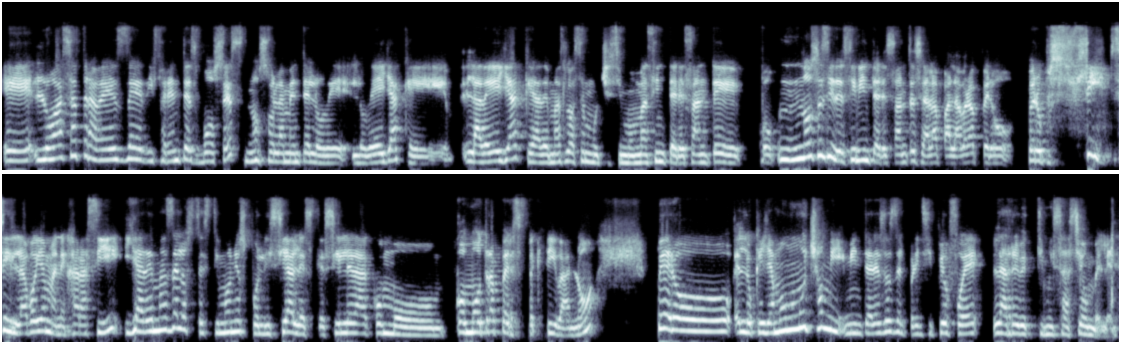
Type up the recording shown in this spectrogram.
Eh, lo hace a través de diferentes voces, no solamente lo de, lo de ella, que la de ella, que además lo hace muchísimo más interesante. No sé si decir interesante sea la palabra, pero, pero pues sí, sí, la voy a manejar así. Y además de los testimonios policiales, que sí le da como, como otra perspectiva, ¿no? Pero lo que llamó mucho mi, interés desde el principio fue la revictimización, Belén.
